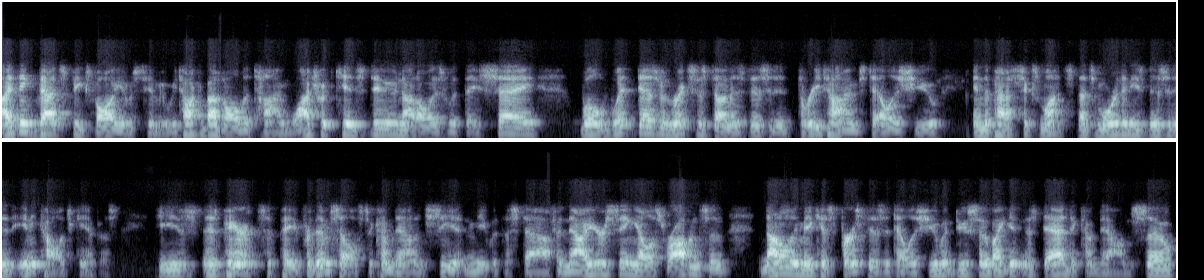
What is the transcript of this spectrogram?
I think that speaks volumes to me. We talk about it all the time. Watch what kids do, not always what they say. Well, what Desmond Ricks has done is visited three times to LSU in the past six months. That's more than he's visited any college campus. He's his parents have paid for themselves to come down and see it and meet with the staff. And now you're seeing Ellis Robinson not only make his first visit to LSU, but do so by getting his dad to come down. So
